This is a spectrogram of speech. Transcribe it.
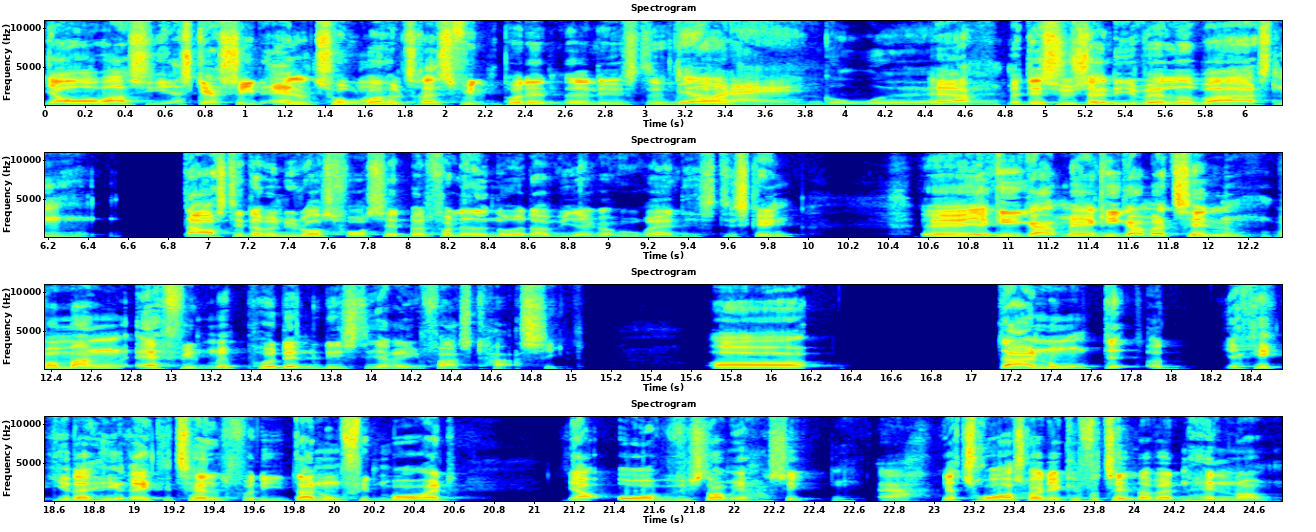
jeg overvejer at sige, at jeg skal have set alle 250 film på den øh, liste. Det var og, da en god... Øh, Ja, men det synes jeg alligevel var sådan... Der er også det der med nytårsforsæt, man får lavet noget, der virker urealistisk, ikke? Øh, jeg gik i gang, men jeg gik i gang med at tælle, hvor mange af filmene på den liste, jeg rent faktisk har set. Og der er nogle... Det, og jeg kan ikke give dig helt rigtigt tal, fordi der er nogle film, hvor at jeg er overbevist om, at jeg har set den. Ja. Jeg tror også godt, jeg kan fortælle dig, hvad den handler om.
